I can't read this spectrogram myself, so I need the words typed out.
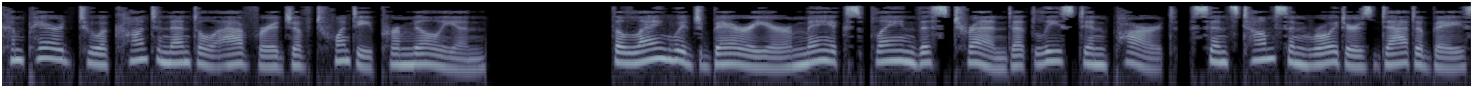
compared to a continental average of 20 per million. The language barrier may explain this trend at least in part, since Thomson Reuters database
